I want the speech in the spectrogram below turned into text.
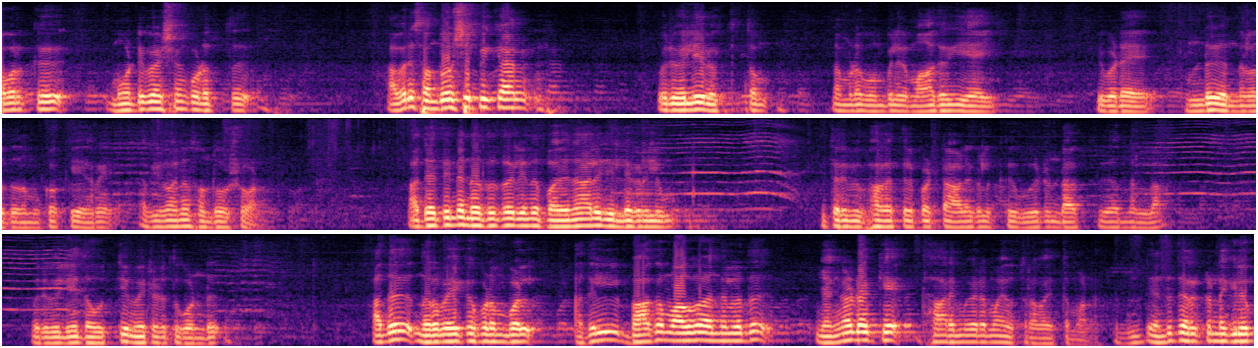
അവർക്ക് മോട്ടിവേഷൻ കൊടുത്ത് അവരെ സന്തോഷിപ്പിക്കാൻ ഒരു വലിയ വ്യക്തിത്വം നമ്മുടെ മുമ്പിൽ മാതൃകയായി ഇവിടെ ഉണ്ട് എന്നുള്ളത് നമുക്കൊക്കെ ഏറെ അഭിമാന സന്തോഷമാണ്. അദ്ദേഹത്തിന്റെ നേതൃത്വത്തിൽ ഇന്ന് പതിനാല് ജില്ലകളിലും ഇത്തരം വിഭാഗത്തിൽപ്പെട്ട ആളുകൾക്ക് വീടുണ്ടാക്കുക എന്നുള്ള ഒരു വലിയ ദൗത്യം ഏറ്റെടുത്തുകൊണ്ട് അത് നിർവഹിക്കപ്പെടുമ്പോൾ അതിൽ ഭാഗമാവുക എന്നുള്ളത് ഞങ്ങളുടെയൊക്കെ ധാർമ്മികപരമായ ഉത്തരവാദിത്തമാണ്. എന്ത് തിരക്കുണ്ടെങ്കിലും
